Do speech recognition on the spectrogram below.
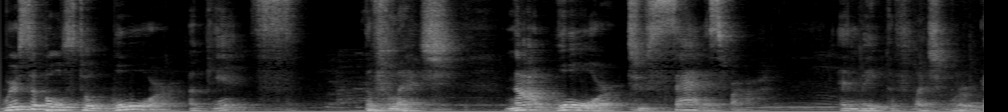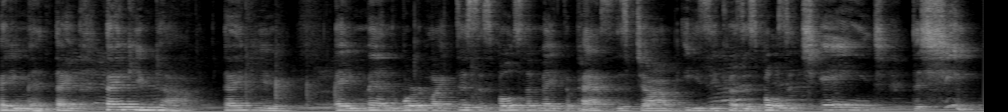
We're supposed to war against the flesh not war to satisfy and make the flesh work. Amen. Thank, thank you, God. Thank you. Amen. The word like this is supposed to make the pastor's job easy because it's supposed to change the sheep.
